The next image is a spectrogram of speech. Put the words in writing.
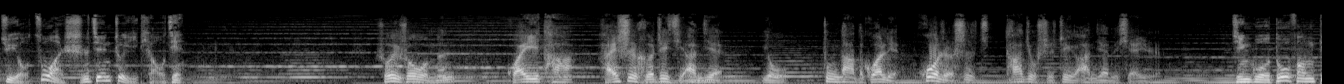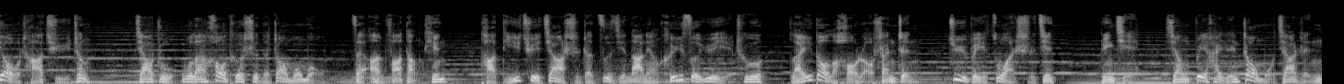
具有作案时间这一条件。所以说，我们怀疑他。还是和这起案件有重大的关联，或者是他就是这个案件的嫌疑人。经过多方调查取证，家住乌兰浩特市的赵某某在案发当天，他的确驾驶着自己那辆黑色越野车来到了浩饶山镇，具备作案时间，并且向被害人赵某家人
